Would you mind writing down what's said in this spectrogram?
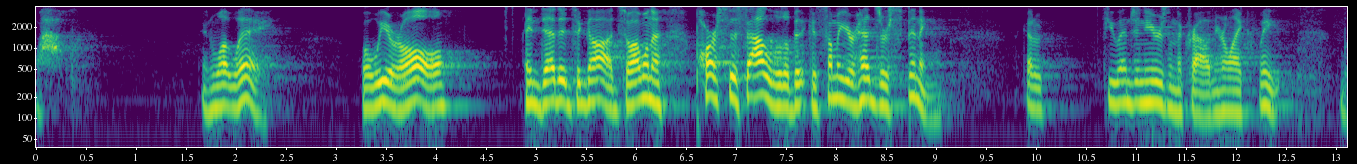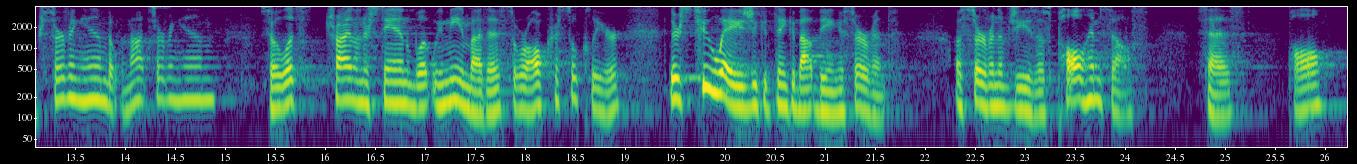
Wow. In what way? Well, we are all indebted to God. So I want to parse this out a little bit because some of your heads are spinning. I've got a few engineers in the crowd, and you're like, wait, we're serving Him, but we're not serving Him. So let's try and understand what we mean by this so we're all crystal clear. there's two ways you could think about being a servant. A servant of Jesus. Paul himself says, Paul,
